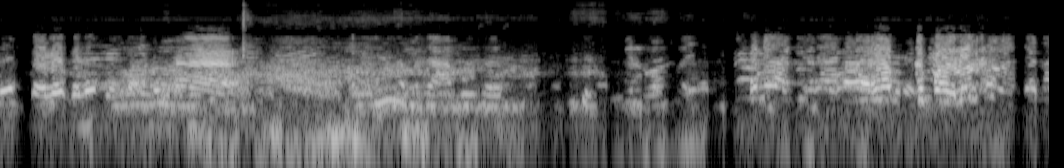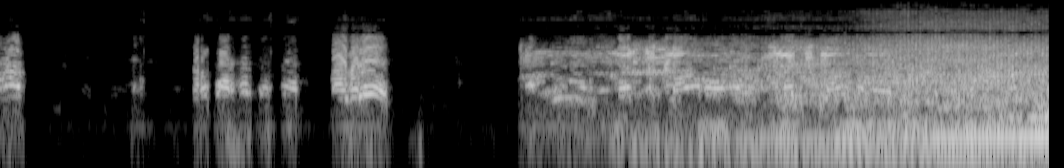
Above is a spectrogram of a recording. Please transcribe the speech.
เว็บแต่เว็บแต่เว็บผมว่าอ่าธรรมดาเลยครับจะปล่อยรถเข้านะครับลองการครับไปไปเลย อ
